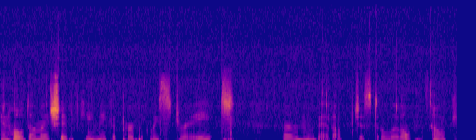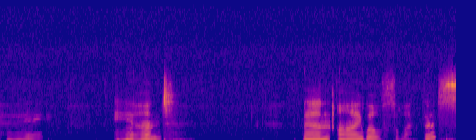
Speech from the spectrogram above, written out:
and hold down my shift key, make it perfectly straight. I'll move that up just a little. Okay. And then I will select this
